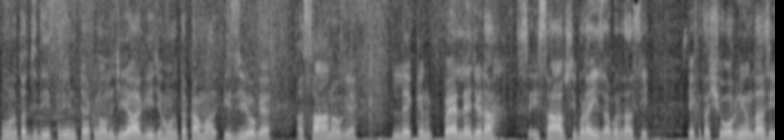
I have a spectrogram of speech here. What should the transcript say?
ਹੁਣ ਤਾਂ ਜਦੀਦ ਤਰੀਨ ਟੈਕਨੋਲੋਜੀ ਆ ਗਈ ਜੀ ਹੁਣ ਤਾਂ ਕੰਮ ਈਜ਼ੀ ਹੋ ਗਿਆ ਆਸਾਨ ਹੋ ਗਿਆ। ਲੇਕਿਨ ਪਹਿਲੇ ਜਿਹੜਾ ਹਿਸਾਬ ਸੀ ਬੜਾ ਹੀ ਜ਼ਬਰਦਸਤ ਸੀ। ਇੱਕ ਤਾਂ ਸ਼ੋਰ ਨਹੀਂ ਹੁੰਦਾ ਸੀ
